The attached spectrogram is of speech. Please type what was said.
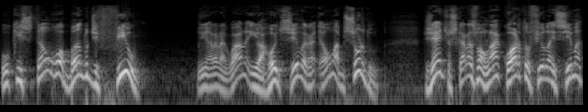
O que estão roubando de fio em Aranaguá e Arroio de Silva né, é um absurdo. Gente, os caras vão lá, cortam o fio lá em cima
